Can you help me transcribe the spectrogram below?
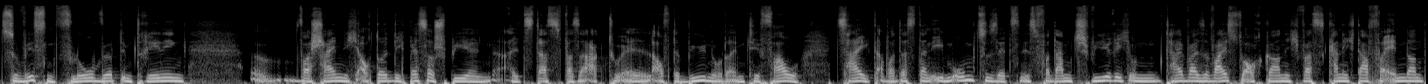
zu wissen, Flo wird im Training äh, wahrscheinlich auch deutlich besser spielen als das, was er aktuell auf der Bühne oder im TV zeigt. Aber das dann eben umzusetzen, ist verdammt schwierig und teilweise weißt du auch gar nicht, was kann ich da verändern,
